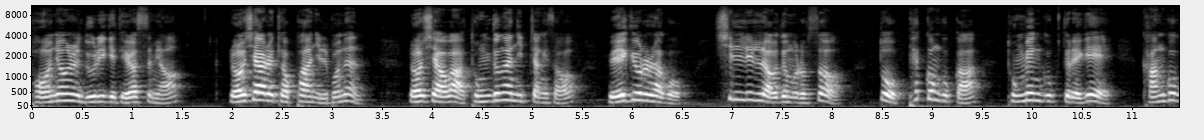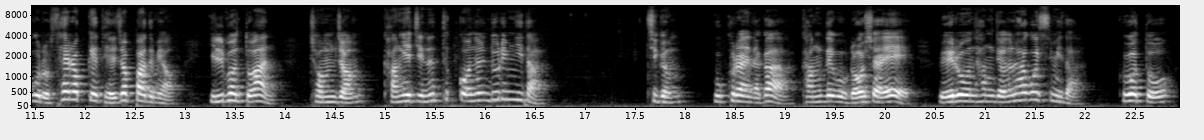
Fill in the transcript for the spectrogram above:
번영을 누리게 되었으며 러시아를 격파한 일본은 러시아와 동등한 입장에서 외교를 하고 실리를 얻음으로써 또 패권국가 동맹국들에게 강국으로 새롭게 대접받으며 일본 또한 점점 강해지는 특권을 누립니다. 지금 우크라이나가 강대국 러시아에 외로운 항전을 하고 있습니다. 그것도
